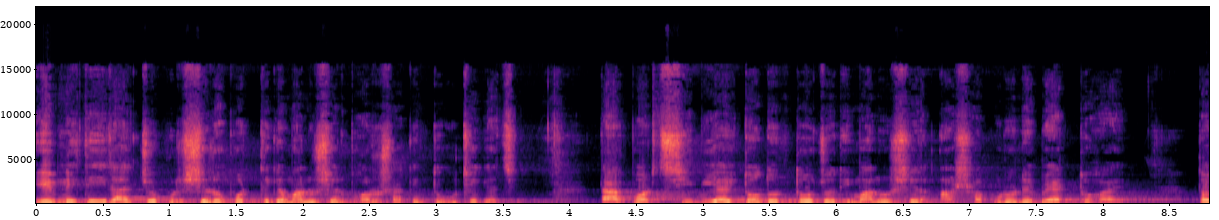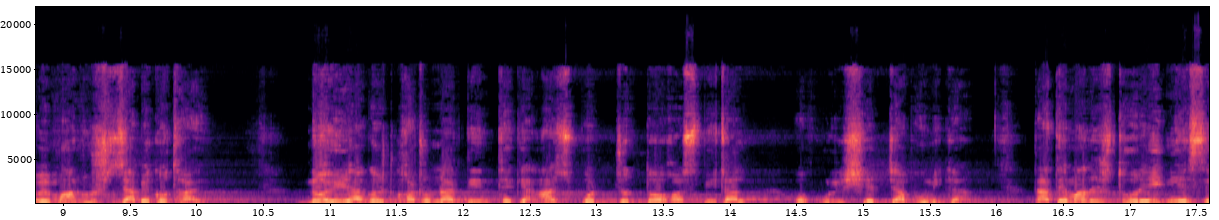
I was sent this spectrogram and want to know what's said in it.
এমনিতেই রাজ্য পুলিশের ওপর থেকে মানুষের ভরসা কিন্তু উঠে গেছে। তারপর সিবিআই তদন্ত যদি মানুষের আশা পূরণে ব্যর্থ হয়, তবে মানুষ যাবে কোথায়? নয়ই আগস্ট ঘটনার দিন থেকে আজ পর্যন্ত হসপিটাল ও পুলিশের যা ভূমিকা, তাতে মানুষ ধরেই নিয়েছে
